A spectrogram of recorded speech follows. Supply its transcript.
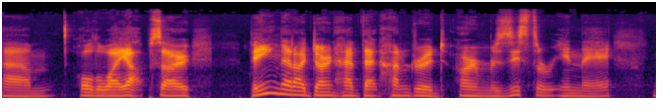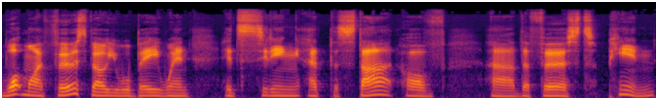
um, all the way up. So being that i don't have that 100 ohm resistor in there what my first value will be when it's sitting at the start of uh, the first pin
